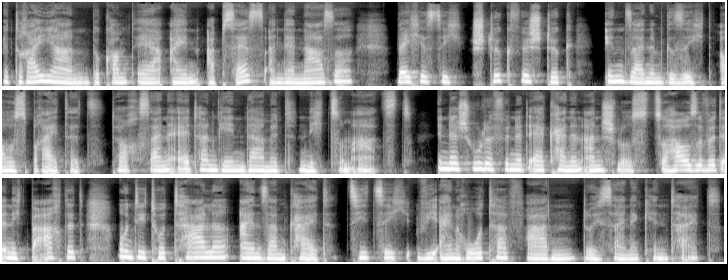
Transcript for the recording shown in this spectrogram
Mit drei Jahren bekommt er ein Abszess an der Nase, welches sich Stück für Stück in seinem Gesicht ausbreitet. Doch seine Eltern gehen damit nicht zum Arzt. In der Schule findet er keinen Anschluss, zu Hause wird er nicht beachtet und die totale Einsamkeit zieht sich wie ein roter Faden durch seine Kindheit.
